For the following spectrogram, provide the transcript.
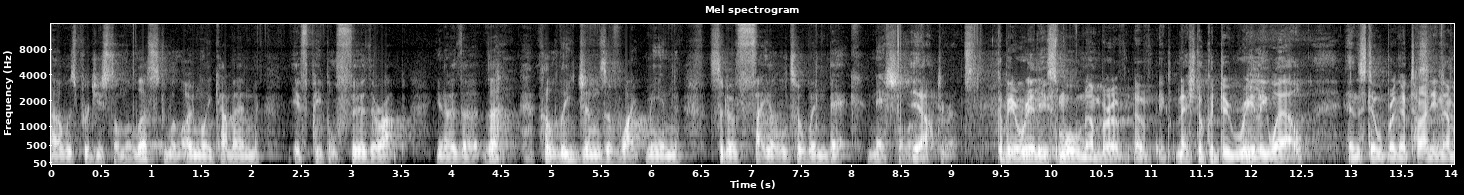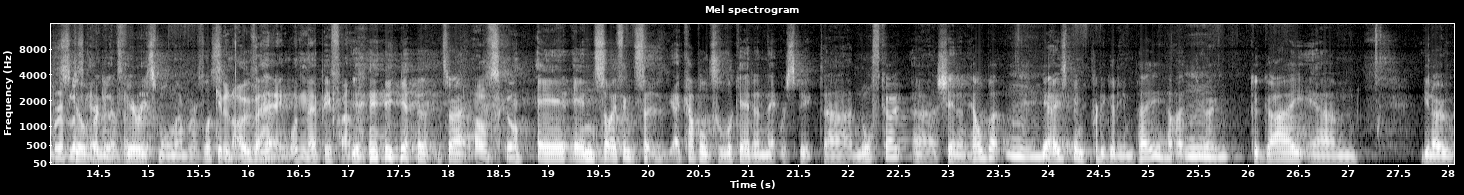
uh, was produced on the list will only come in if people further up, you know, the, the, the legions of white men sort of fail to win back national Yeah. electorates. Could be a really small number of, of National could do really well and still bring a tiny number of Still list bring a very there. small number of Get an listings. overhang, wouldn't that be fun? yeah, that's right. Old school. And, and so I think so, a couple to look at in that respect, uh, Northcote, uh, Shanan Halbert. Yeah, he's been pretty good MP, uh, you know, good guy. Um, you know,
